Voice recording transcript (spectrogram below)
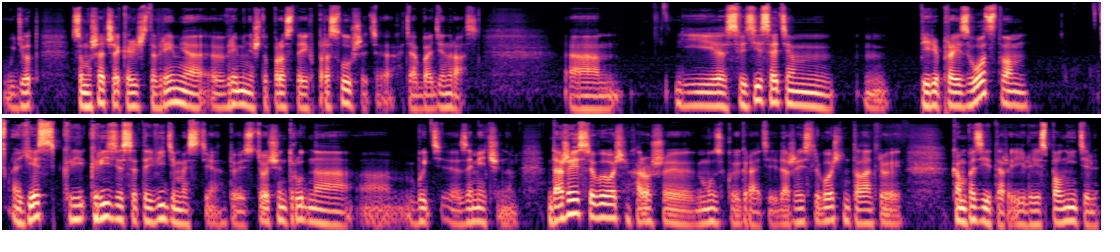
уйдет сумасшедшее количество времени, времени, чтобы просто их прослушать э, хотя бы один раз. И в связи с этим перепроизводством есть кризис этой видимости, то есть очень трудно а, быть замеченным. Даже если вы очень хорошую музыку играете, даже если вы очень талантливый композитор или исполнитель,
